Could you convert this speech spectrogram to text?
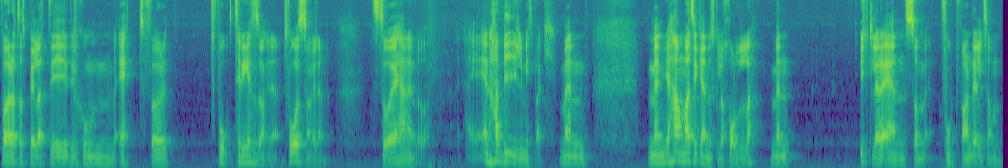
För att ha spelat i division 1 för två, tre säsonger sedan, två säsonger sedan. Så är han ändå en habil mittback. Men, men Hammar tycker jag ändå skulle hålla. Men ytterligare en som fortfarande är liksom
